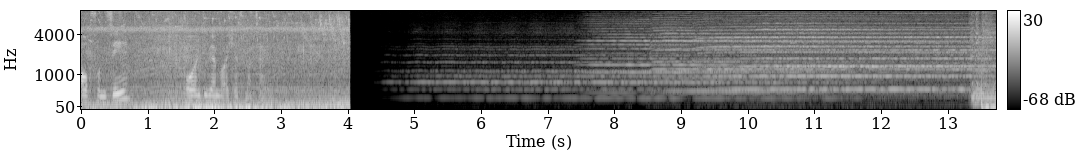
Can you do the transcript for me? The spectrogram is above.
auch vom See. Und die werden wir euch jetzt mal zeigen. Und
